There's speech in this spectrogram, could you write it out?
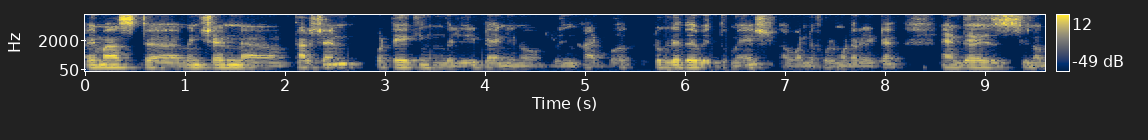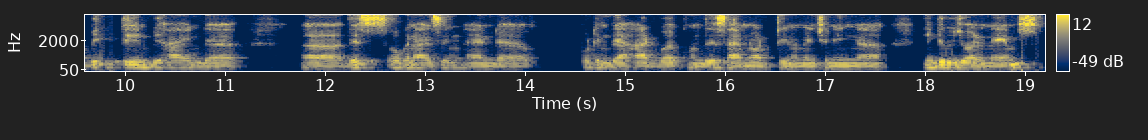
I must uh, mention uh, Tarshan for taking the lead and, you know, doing hard work together with Umesh, a wonderful moderator. And there is, you know, big team behind uh, uh, this organizing and uh, putting their hard work on this. I'm not, you know, mentioning uh, individual names,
